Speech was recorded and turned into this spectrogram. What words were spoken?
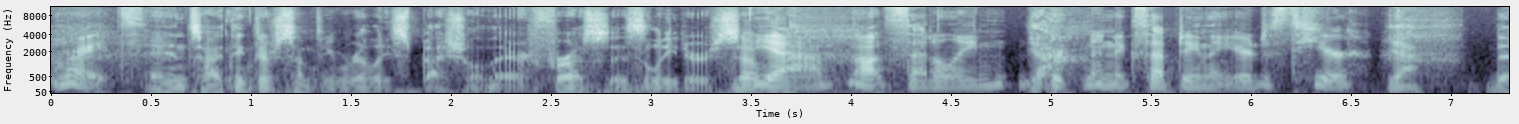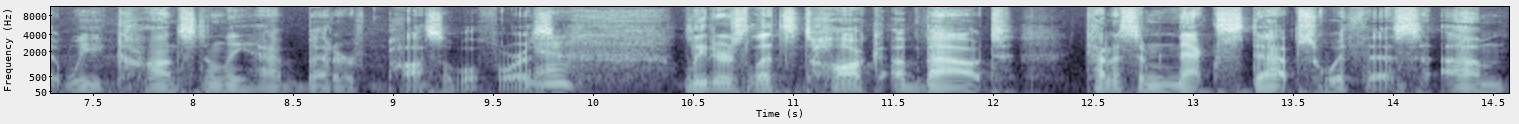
Right. And so I think there's something really special there for us as leaders. So Yeah, not settling Yeah. and accepting that you're just here. Yeah, that we constantly have better possible for us. Yeah. Leaders, let's talk about kind of some next steps with this. Um,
